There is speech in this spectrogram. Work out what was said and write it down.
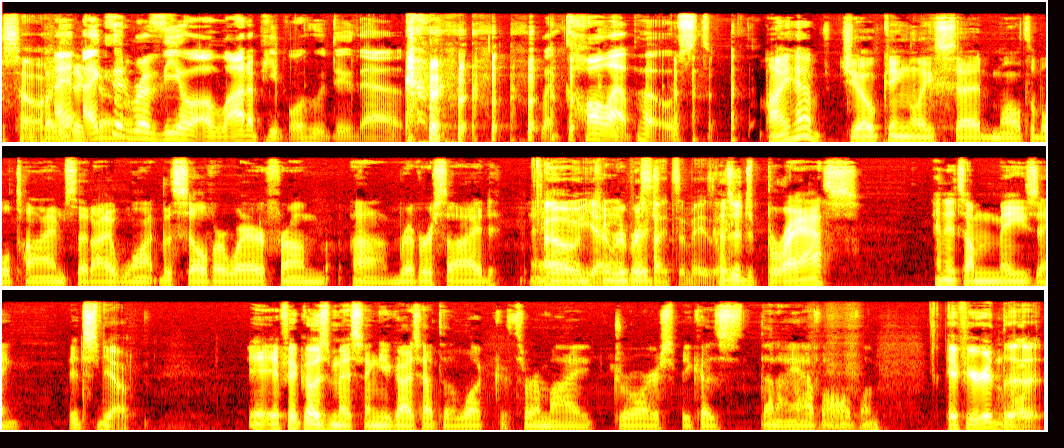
so, I, I could reveal a lot of people who do that. like call out post. I have jokingly said multiple times that I want the silverware from um, Riverside. in- oh in yeah, Cambridge. Riverside's amazing. because it's brass and it's amazing. It's yeah, if it goes missing, you guys have to look through my drawers because then I have all of them. if you're in the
